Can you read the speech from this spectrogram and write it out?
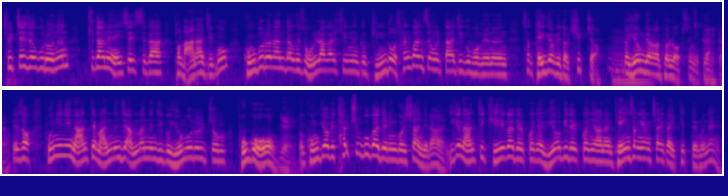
실제적으로는 투자는 NCS가 더 많아지고 공부를 한다고 해서 올라갈 수 있는 그 빈도 상관성을 따지고 보면은 사- 대기업이 더 쉽죠. 그러니까 유형 변화가 별로 없으니까. 그러니까요. 그래서 본인이 나한테 맞는지 안 맞는지 그 유무를 좀 보고 예. 공기업이 탈출구가 되는 것이 아니라 이게 나한테 기회가 될 거냐 위협이 될 거냐 하는 개인 성향 차이가 있기 때문에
